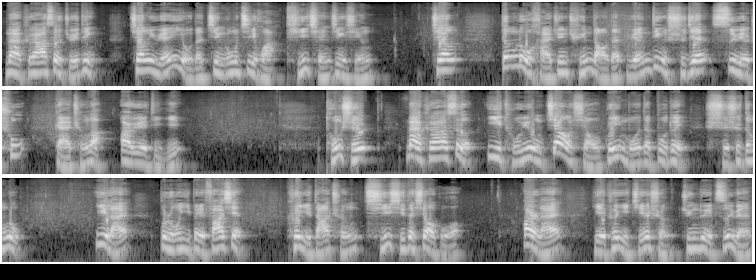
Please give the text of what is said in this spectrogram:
麦克阿瑟决定将原有的进攻计划提前进行，将登陆海军群岛的原定时间四月初改成了二月底，同时。麦克阿瑟意图用较小规模的部队实施登陆，一来不容易被发现，可以达成奇袭的效果；二来也可以节省军队资源，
